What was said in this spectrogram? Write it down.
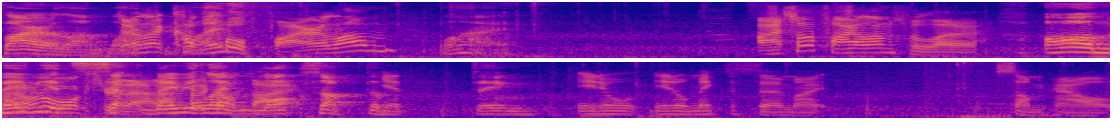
Fire alarm. Why? Don't like cops why, full fire alarm? why? I saw fire alarms below. Oh, maybe wanna it walk through set, that. Maybe it like like I'll die. locks up the Yeah. thing. It'll it'll make the thermite somehow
